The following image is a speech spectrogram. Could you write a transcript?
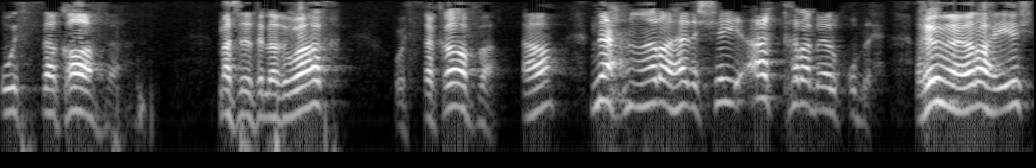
والثقافة. مسألة الأذواق والثقافة أه؟ نحن نرى هذا الشيء أقرب إلى القبح. غيرنا يراه إيش؟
